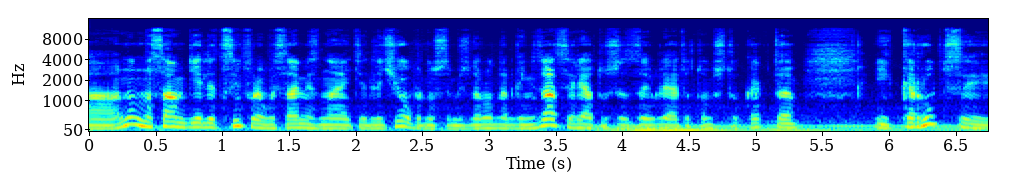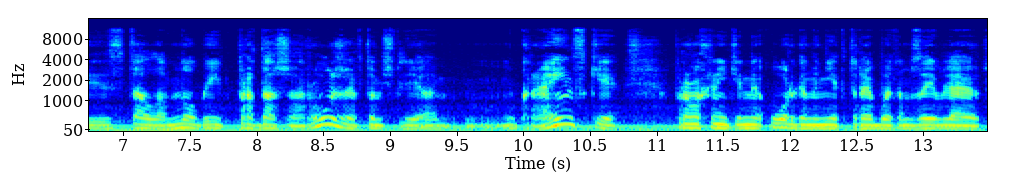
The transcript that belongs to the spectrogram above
А, ну, на самом деле, цифры вы сами знаете. Для чего, потому что международные организации ряд уже заявляют о том, что как-то и коррупции стало много, и продажи оружия, в том числе а, украинские правоохранительные органы некоторые об этом заявляют.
